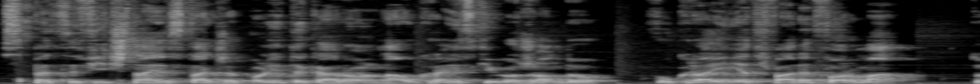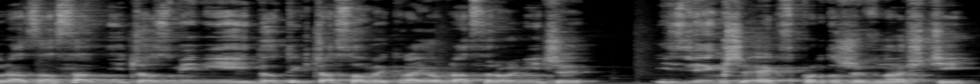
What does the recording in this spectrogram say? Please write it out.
Specyficzna jest także polityka rolna ukraińskiego rządu. W Ukrainie trwa reforma, która zasadniczo zmieni jej dotychczasowy krajobraz rolniczy i zwiększy eksport żywności.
